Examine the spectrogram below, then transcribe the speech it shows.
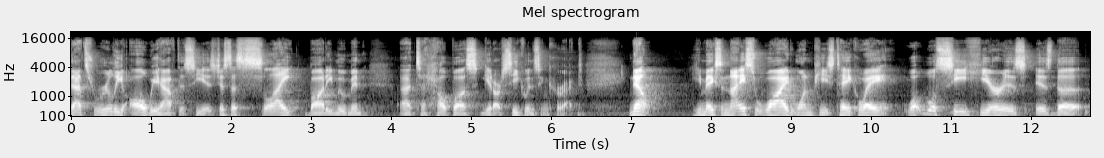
that's really all we have to see is just a slight body movement uh, to help us get our sequencing correct. Now, he makes a nice wide one piece takeaway. What we'll see here is, is the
